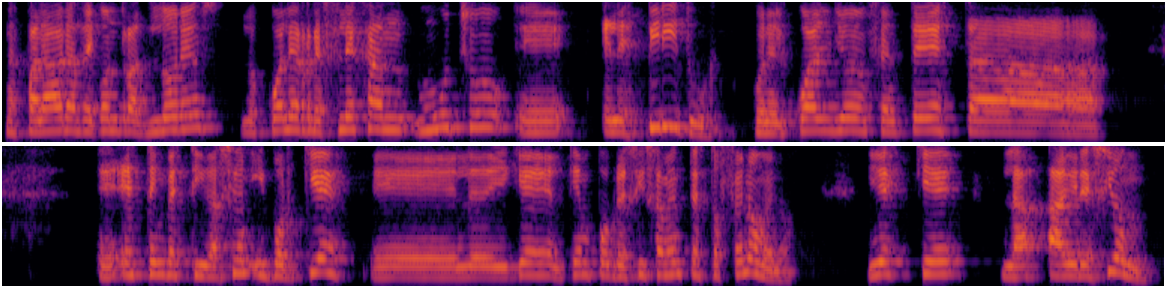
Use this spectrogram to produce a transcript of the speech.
las palabras de Conrad Lorenz, los cuales reflejan mucho eh, el espíritu con el cual yo enfrenté esta, eh, esta investigación y por qué le dediqué el tiempo precisamente a estos fenómenos. Y es que la agresión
